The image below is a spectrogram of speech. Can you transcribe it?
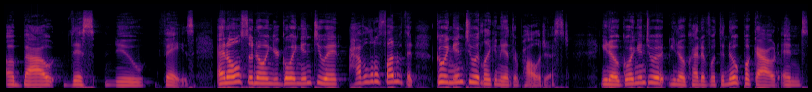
about this new phase. And also knowing you're going into it, have a little fun with it. Going into it like an anthropologist. You know, going into it, you know, kind of with the notebook out and,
